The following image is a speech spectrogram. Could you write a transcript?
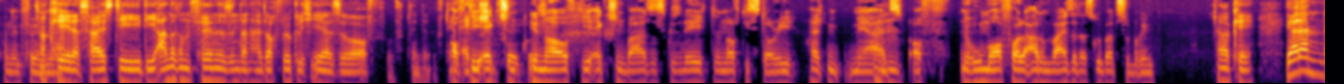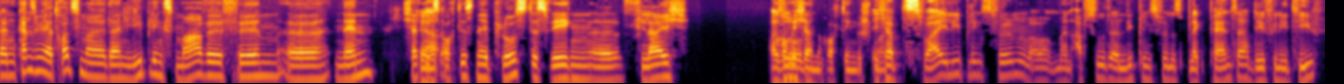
von den Filmen. Okay, ja. das heißt, die, die anderen Filme sind dann halt auch wirklich eher so auf, auf, den, auf, den auf Action die Action, genau, auf die Action-Basis gelegt und auf die Story halt mehr mhm. als auf eine humorvolle Art und Weise das rüberzubringen. Okay. Ja, dann, dann kannst du mir ja trotzdem mal deinen Lieblings-Marvel-Film äh, nennen. Ich habe ja. jetzt auch Disney Plus, deswegen äh, vielleicht also, komme ich ja noch auf den Geschmack. Ich habe zwei Lieblingsfilme, aber mein absoluter Lieblingsfilm ist Black Panther, definitiv.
